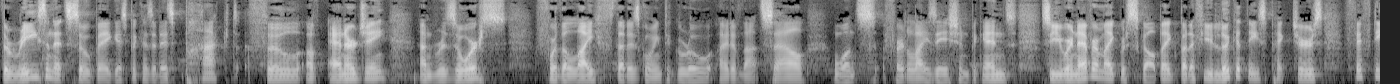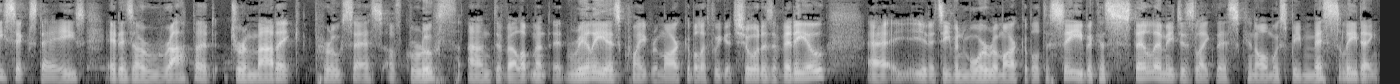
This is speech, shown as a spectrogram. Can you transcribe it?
the reason it's so big is because it is packed full of energy and resource for the life that is going to grow out of that cell once fertilization begins. So you were never microscopic, but if you look at these pictures, 56 days, it is a rapid, dramatic process of growth and development. It really is quite remarkable. If we could show it as a video, uh, it's even more remarkable to see because still images like this can almost be misleading.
